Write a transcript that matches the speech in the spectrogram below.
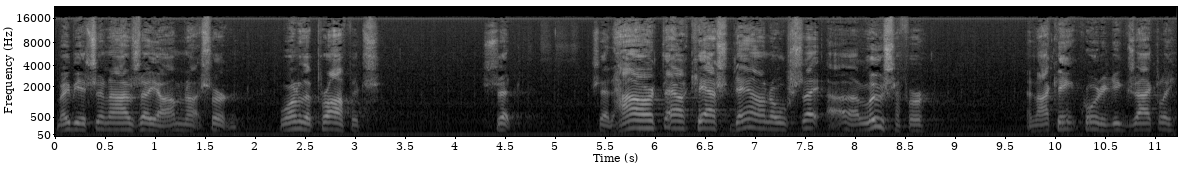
maybe it's in Isaiah, I'm not certain. One of the prophets said, said How art thou cast down, O uh, Lucifer? And I can't quote it exactly,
